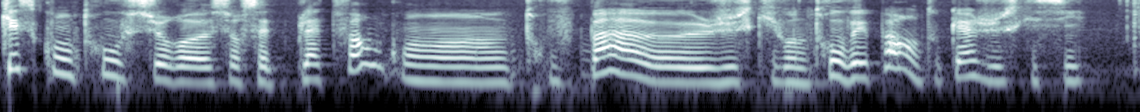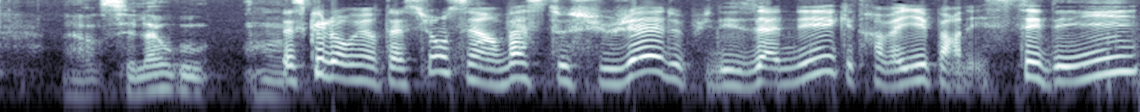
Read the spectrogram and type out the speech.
qu'est-ce qu'on trouve sur, euh, sur cette plateforme qu'on ne trouve pas, jusqu'ici, ne trouvait pas en tout cas jusqu'ici? C'est là où. Parce que l'orientation, c'est un vaste sujet depuis des années, qui est travaillé par des CDI.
